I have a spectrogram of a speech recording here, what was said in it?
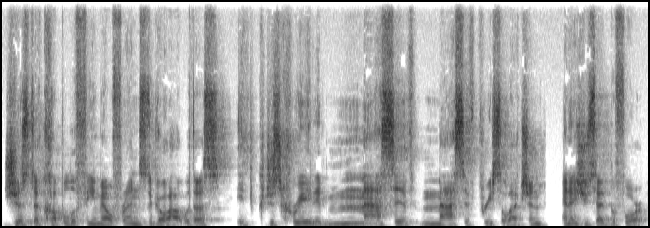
just a couple of female friends to go out with us, it just created massive, massive pre selection. And as you said before,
